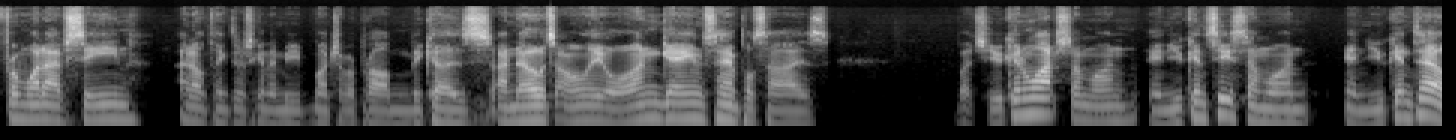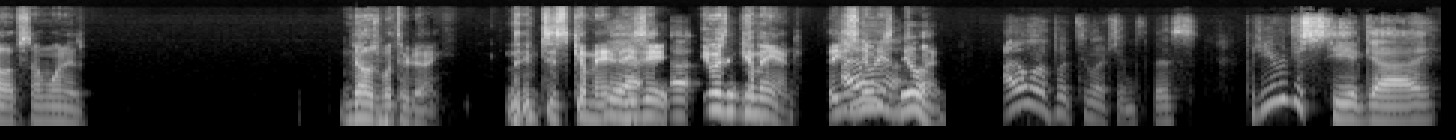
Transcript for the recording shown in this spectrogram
from what I've seen, I don't think there's going to be much of a problem because I know it's only one game sample size, but you can watch someone and you can see someone and you can tell if someone is knows what they're doing. Just command. Yeah, he, uh, he was in command. They just knew what he's doing. I don't want to put too much into this, but you ever just see a guy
